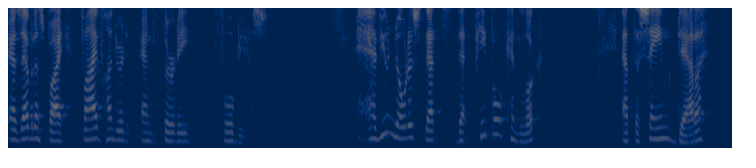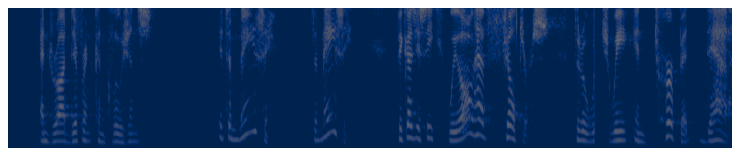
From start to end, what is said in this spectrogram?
as evidenced by 530 phobias. Have you noticed that, that people can look at the same data and draw different conclusions? It's amazing. It's amazing. Because you see, we all have filters through which we interpret data.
